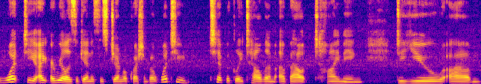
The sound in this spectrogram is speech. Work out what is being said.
what do you, I, I realize again it's this general question, but what do you typically tell them about timing? Do you, um,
